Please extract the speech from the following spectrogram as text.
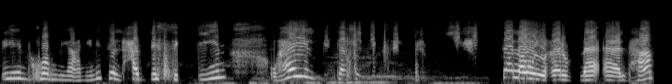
بينهم يعني مثل حد السكين وهي الميتافيزيكس حتى لو الغرب ما قالها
